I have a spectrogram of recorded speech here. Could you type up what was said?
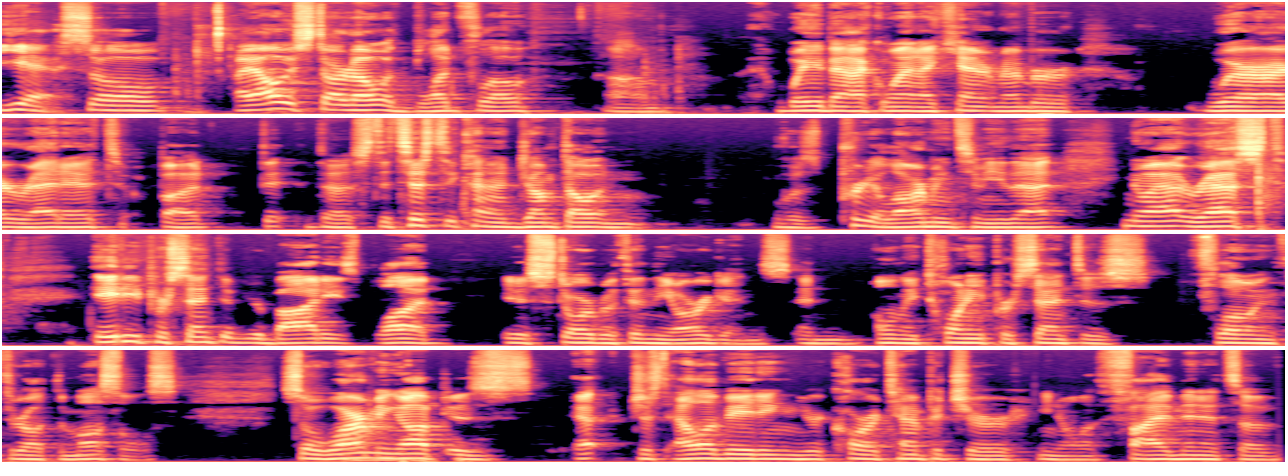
Yeah, so I always start out with blood flow. Um, way back when I can't remember where I read it, but the, the statistic kind of jumped out and was pretty alarming to me that you know at rest 80% of your body's blood is stored within the organs and only 20% is flowing throughout the muscles so warming up is just elevating your core temperature you know 5 minutes of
